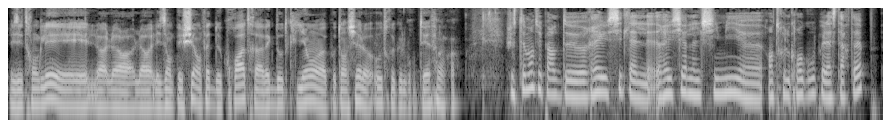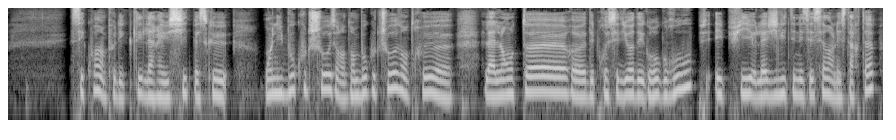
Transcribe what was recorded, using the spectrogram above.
les, étrangler et leur, leur, les empêcher en fait de croître avec d'autres clients euh, potentiels autres que le groupe TF1. Quoi. Justement, tu parles de réussir l'alchimie euh, entre le grand groupe et la startup. C'est quoi un peu les clés de la réussite? Parce que on lit beaucoup de choses, on entend beaucoup de choses entre la lenteur des procédures des gros groupes et puis l'agilité nécessaire dans les startups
